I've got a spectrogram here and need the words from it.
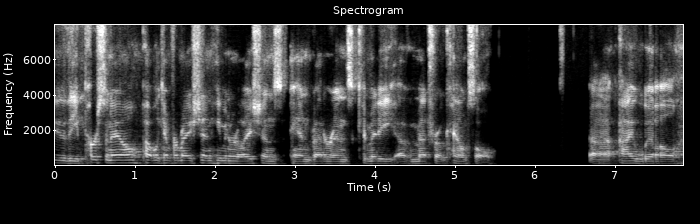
to the Personnel, Public Information, Human Relations, and Veterans Committee of Metro Council. Uh, I will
